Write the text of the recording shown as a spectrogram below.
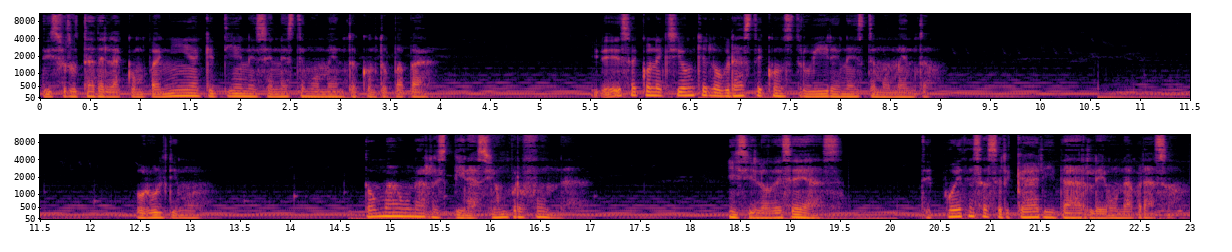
Disfruta de la compañía que tienes en este momento con tu papá y de esa conexión que lograste construir en este momento. Por último, toma una respiración profunda y si lo deseas, te puedes acercar y darle un abrazo.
